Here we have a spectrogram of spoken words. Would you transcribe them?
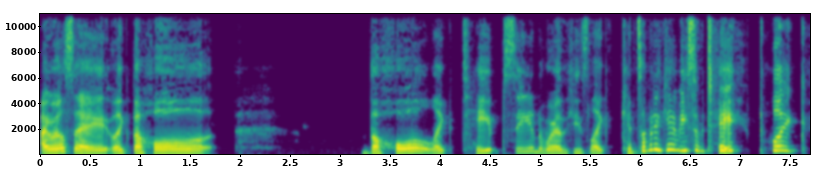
I will say like the whole the whole like tape scene where he's like, "Can somebody get me some tape?" Like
